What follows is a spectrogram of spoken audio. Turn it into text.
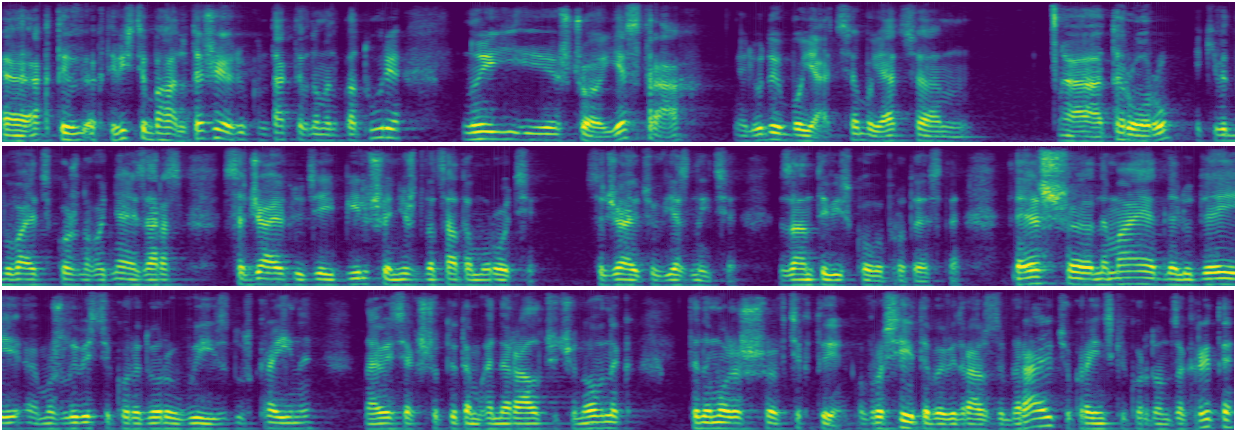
Е, Актив, активістів багато. Теж є контакти в номенклатурі. Ну і що? Є страх, люди бояться, бояться терору, який відбувається кожного дня, і зараз саджають людей більше ніж в 2020 році. Саджають у в'язниці за антивійськові протести. Теж е, немає для людей е, можливості коридору виїзду з країни, навіть якщо ти там генерал чи чиновник, ти не можеш втікти. В Росії тебе відразу забирають, український кордон закритий,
